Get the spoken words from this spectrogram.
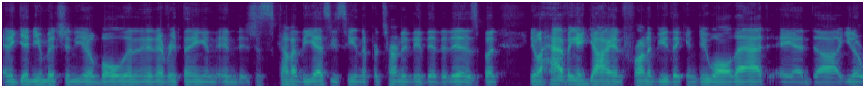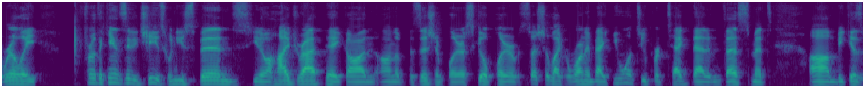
and again, you mentioned you know Bolton and everything, and, and it's just kind of the SEC and the fraternity that it is. But you know, having a guy in front of you that can do all that, and uh, you know, really for the Kansas City Chiefs, when you spend you know a high draft pick on on a position player, a skill player, especially like a running back, you want to protect that investment um, because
